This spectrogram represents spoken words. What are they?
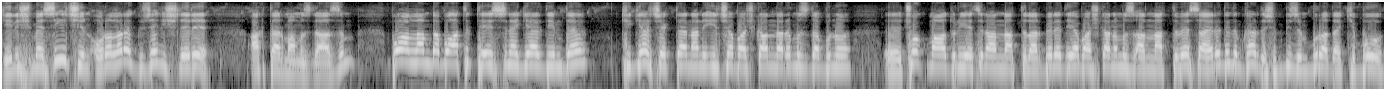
gelişmesi için oralara güzel işleri aktarmamız lazım. Bu anlamda bu atık tesisine geldiğimde ki gerçekten hani ilçe başkanlarımız da bunu e, çok mağduriyetini anlattılar. Belediye başkanımız anlattı vesaire. Dedim kardeşim bizim buradaki bu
